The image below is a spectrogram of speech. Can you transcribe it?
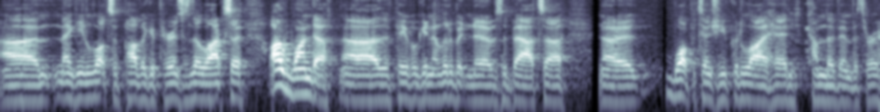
Um, making lots of public appearances and the like. So I wonder uh, if people are getting a little bit nervous about uh, you know what potentially could lie ahead come November 3.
